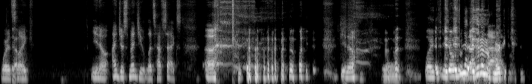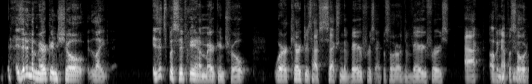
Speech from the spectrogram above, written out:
where it's Yeah. like, you know, I just met you. Let's have sex. Uh, like, you know, yeah. like Is, you is from it, that is it to an that. American? Is it an American show? Like, is it specifically an American trope where characters have sex in the very first episode or the very first act of an episode,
